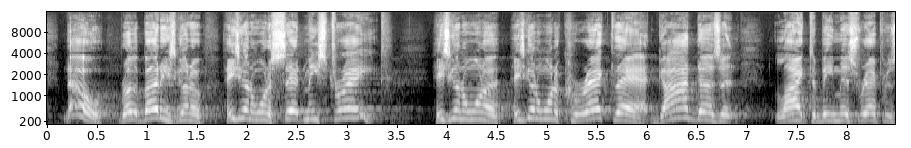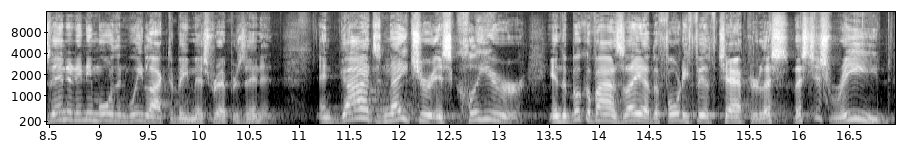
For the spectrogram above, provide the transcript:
no, brother Buddy's gonna he's gonna want to set me straight. He's to want to he's to want to correct that. God doesn't like to be misrepresented any more than we like to be misrepresented. And God's nature is clear. In the book of Isaiah, the 45th chapter, let's, let's just read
